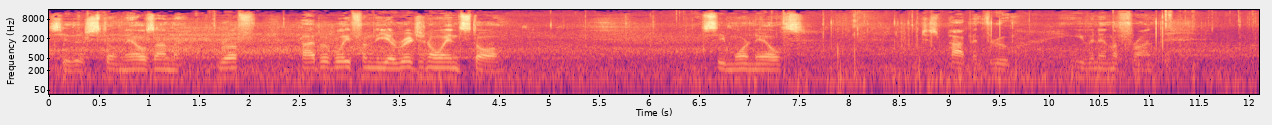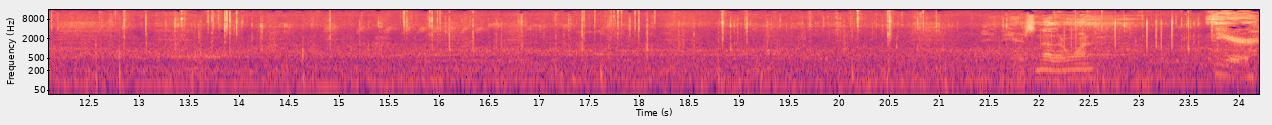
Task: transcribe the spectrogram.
See, there's still nails on the roof, probably from the original install. See more nails just popping through, even in the front. Here's another one here.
